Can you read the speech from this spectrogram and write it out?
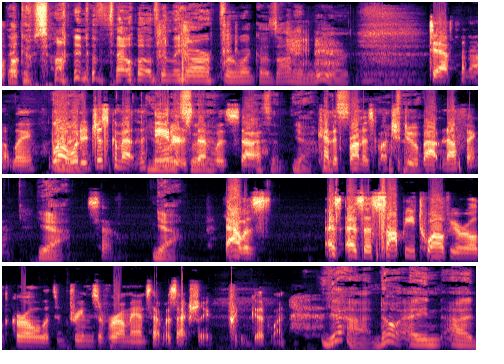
uh, that goes on in Othello than they are for what goes on in Lear. Definitely. Well, Anyway, what had just come out in the know, theaters let's, uh, then was uh. Yeah, Kenneth Branagh's Much Ado. About Nothing. Yeah, So yeah. that was, as, as a soppy 12 year old girl with dreams of romance, that was actually a pretty good one. Yeah, no, I mean, I,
